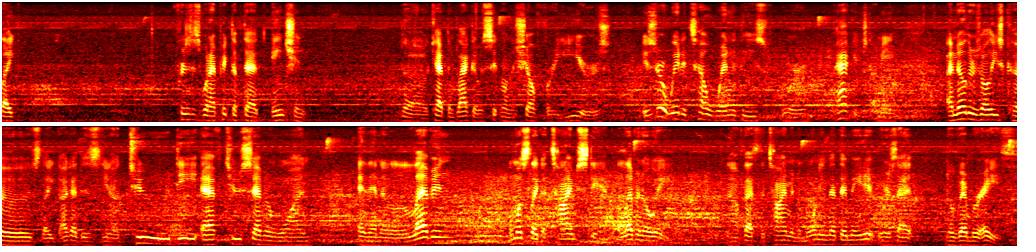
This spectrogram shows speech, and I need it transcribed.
like, for instance, when I picked up that ancient, the Captain Black that was sitting on the shelf for years, is there a way to tell when these were packaged? I mean, I know there's all these codes. Like I got this, you know, 2DF271, and then an 11, almost like a timestamp, 1108. Now, if that's the time in the morning that they made it, or is that November 8th?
